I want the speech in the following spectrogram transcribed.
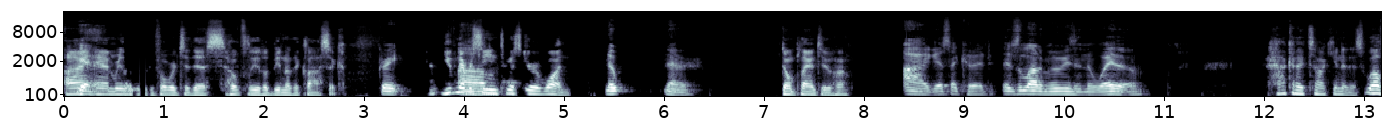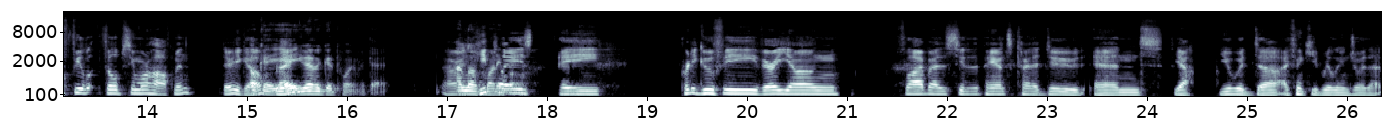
I yeah. am really looking forward to this. Hopefully, it'll be another classic. Great. You've never um, seen Twister one? Nope, never. Don't plan to, huh? I guess I could. There's a lot of movies in the way, though. How can I talk you into this? Well, Philip Seymour Hoffman. There you go. Okay, right? yeah, you have a good point with that. I love. He Moneyball. plays a pretty goofy, very young, fly by the seat of the pants kind of dude, and yeah, you would. Uh, I think you'd really enjoy that.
